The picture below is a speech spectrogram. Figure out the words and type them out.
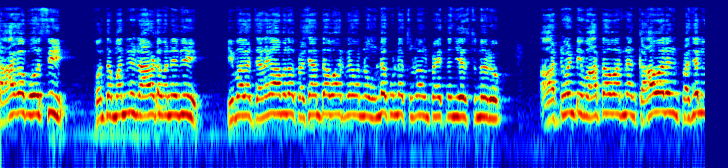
తాగబోసి కొంతమందిని రావడం అనేది ఇవాళ జనగామలో ప్రశాంత వాతావరణం ఉండకుండా చూడాలని ప్రయత్నం చేస్తున్నారు. అటువంటి వాతావరణం కావాలని ప్రజలు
